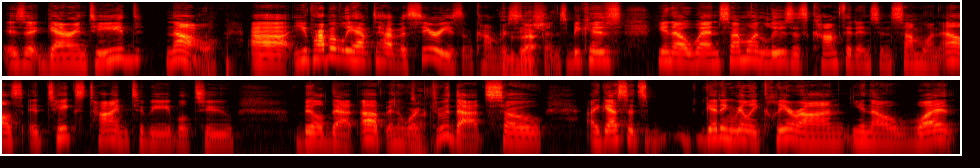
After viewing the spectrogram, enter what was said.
Mm-hmm. Is it guaranteed? No. Uh, you probably have to have a series of conversations exactly. because, you know, when someone loses confidence in someone else, it takes time to be able to build that up and work exactly. through that. So, I guess it's getting really clear on, you know, what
